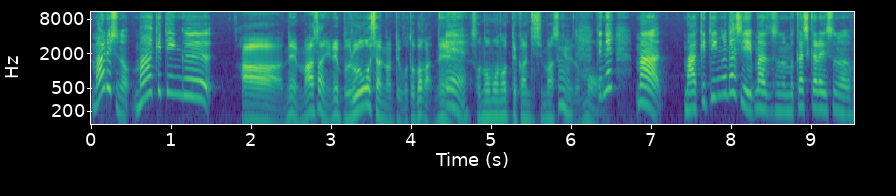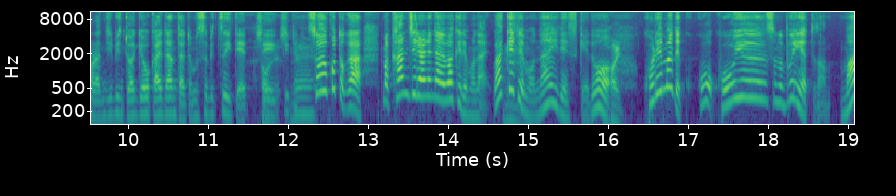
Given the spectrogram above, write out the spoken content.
まあ、ある種のマーケティングああねまさにねブルーオーシャンなんて言葉がね、ええ。そのものって感じしますけれども、でね、まあ、マーケティングだし、まあ、その昔からそのほら自民党は業界団体と結びついてってそうね。そういうことが、まあ、感じられないわけでもない。わけでもないですけど、はい。これまでこここういうその分野っていうのはマー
